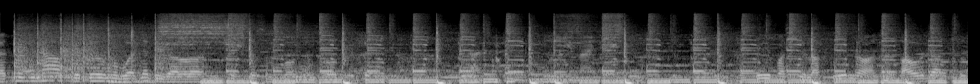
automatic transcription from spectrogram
melihatnya enak gitu ngebuatnya tinggal itu semprong nyemprong gitu. Tapi pas dilakuin oh nggak tahu dah tuh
